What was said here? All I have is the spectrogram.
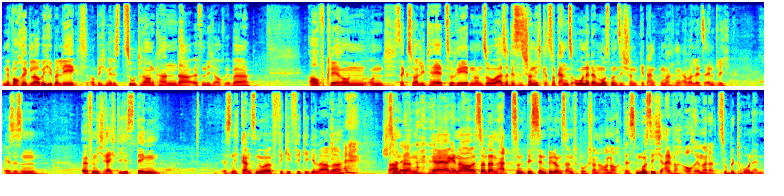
eine Woche, glaube ich, überlegt, ob ich mir das zutrauen kann, da öffentlich auch über Aufklärung und Sexualität zu reden und so. Also das ist schon nicht so ganz ohne, dann muss man sich schon Gedanken machen. Aber letztendlich ist es ein öffentlich-rechtliches Ding, ist nicht ganz nur Ficky-Ficky-Gelaber. Schade. Sondern, ja, ja, genau, sondern hat so ein bisschen Bildungsanspruch schon auch noch. Das muss ich einfach auch immer dazu betonen.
